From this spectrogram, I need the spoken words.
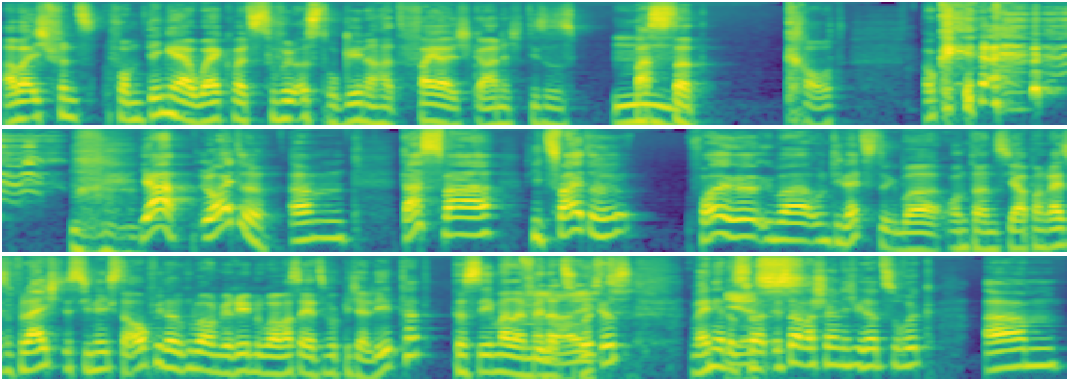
aber ich finde es vom Ding her wack, weil es zu viel Östrogene hat. Feiere ich gar nicht, dieses Mm. Bastardkraut. Okay. ja, Leute, ähm, das war die zweite Folge über und die letzte über Ontans Japanreise. Vielleicht ist die nächste auch wieder drüber und wir reden darüber, was er jetzt wirklich erlebt hat. Das sehen wir dann, wenn er Vielleicht. zurück ist. Wenn ihr das Yes. hört, ist er wahrscheinlich wieder zurück. Ähm,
